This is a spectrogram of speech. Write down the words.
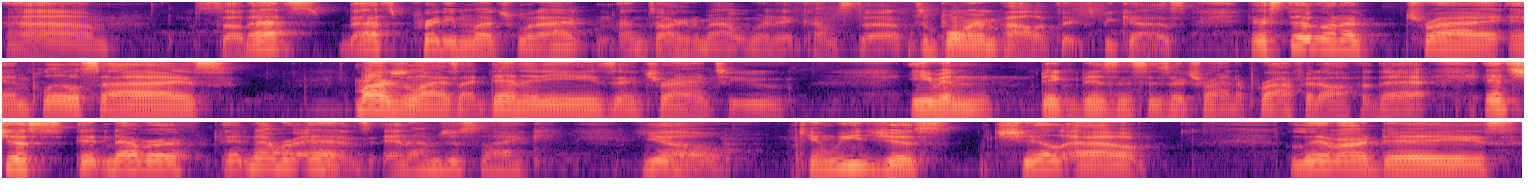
Um, so that's that's pretty much what I, I'm talking about when it comes to, to foreign politics because they're still going to try and politicize marginalized identities and trying to even big businesses are trying to profit off of that. It's just it never it never ends. And I'm just like, yo, can we just chill out, live our days?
